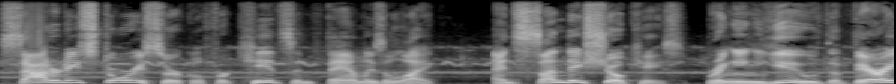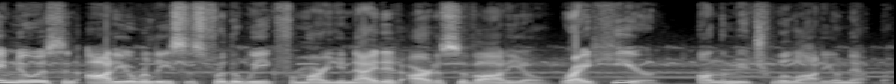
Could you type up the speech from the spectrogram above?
Saturday Story Circle for kids and families alike and Sunday Showcase, bringing you the very newest in audio releases for the week from our United Artists of Audio, right here on the Mutual Audio Network.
